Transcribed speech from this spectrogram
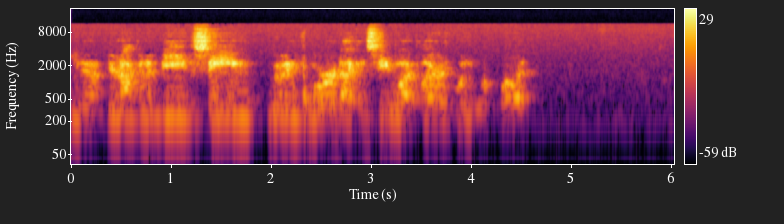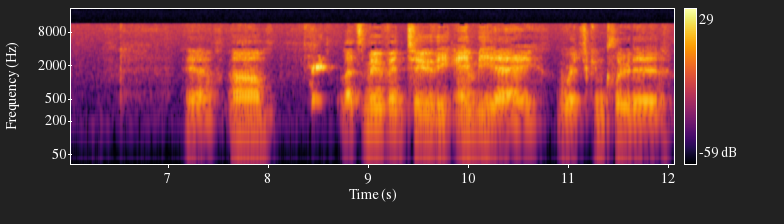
you know you're not going to be the same moving forward. I can see why players wouldn't report it. Yeah. Um, let's move into the NBA, which concluded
